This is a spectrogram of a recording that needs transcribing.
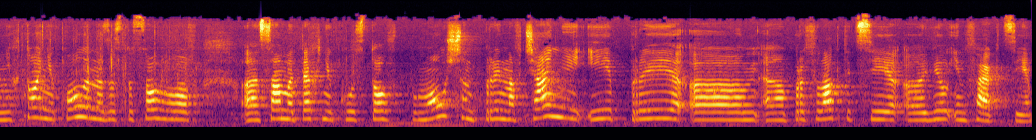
ніхто ніколи не застосовував саме техніку stop motion при навчанні і при е, е, профілактиці е, ВІЛ-інфекції.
